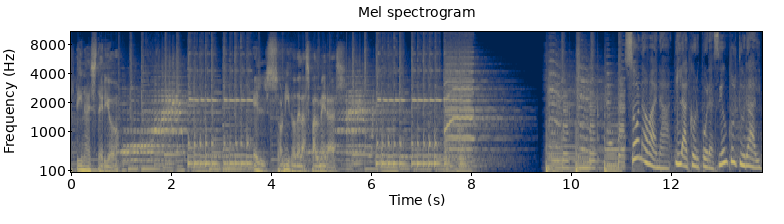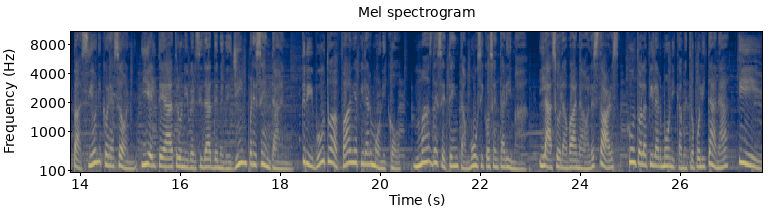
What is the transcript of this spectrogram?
Latina Stereo. El sonido de las palmeras. Son Habana, la Corporación Cultural Pasión y Corazón y el Teatro Universidad de Medellín presentan Tributo a Fania Filarmónico, más de 70 músicos en tarima. La Sol Habana All Stars junto a la Filarmónica Metropolitana y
